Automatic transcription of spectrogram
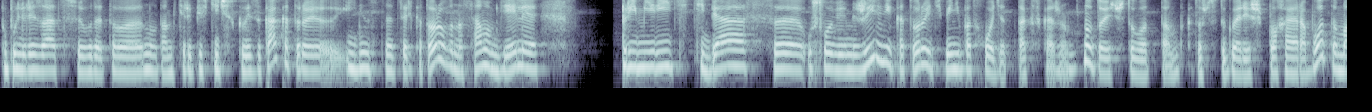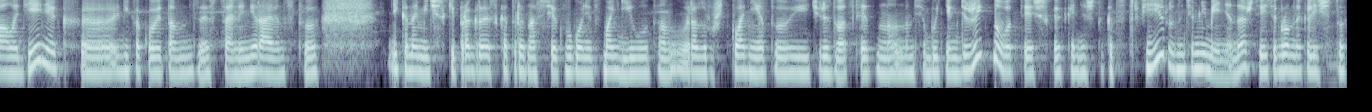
популяризацию вот этого, ну, там, терапевтического языка, который, единственная цель которого на самом деле примирить тебя с условиями жизни, которые тебе не подходят, так скажем. Ну, то есть, что вот там, то, что ты говоришь, плохая работа, мало денег, э, никакое там, не знаю, социальное неравенство, экономический прогресс, который нас всех вгонит в могилу, там, разрушит планету, и через 20 лет нам, нам всем будет негде жить. Ну, вот я сейчас, конечно, катастрофизирую, но тем не менее, да, что есть огромное количество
